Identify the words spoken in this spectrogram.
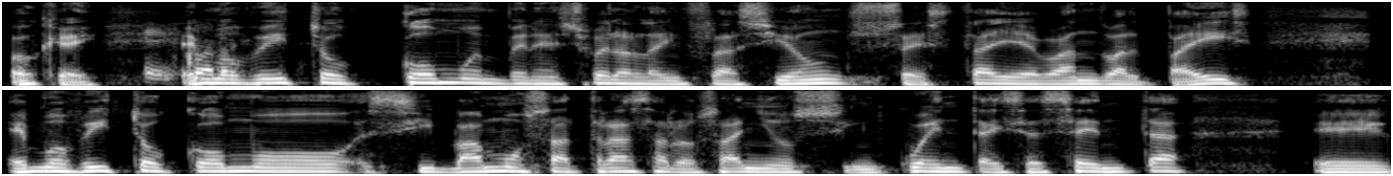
Ok. hemos visto cómo en Venezuela la inflación se está llevando al país. Hemos visto cómo, si vamos atrás a los años 50 y 60, eh,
